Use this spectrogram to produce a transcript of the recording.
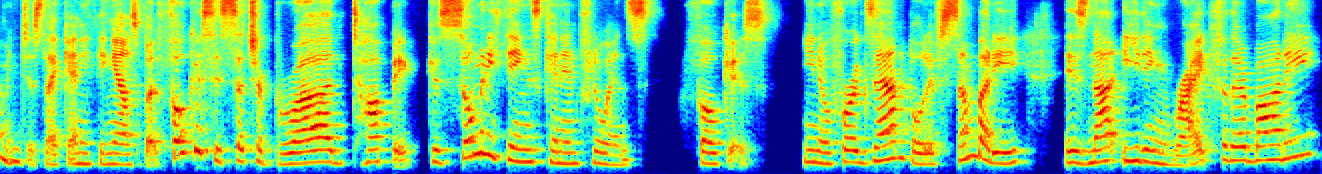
I mean, just like anything else, but focus is such a broad topic because so many things can influence focus. You know, for example, if somebody is not eating right for their body,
